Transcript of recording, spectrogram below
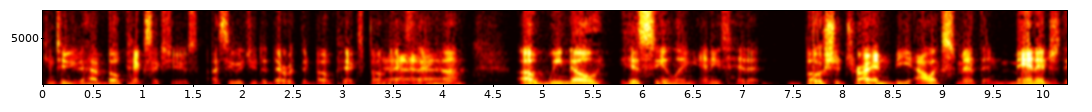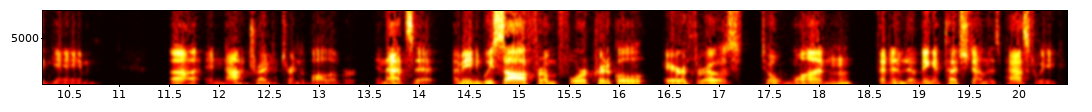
continue to have Bo Picks issues. I see what you did there with the Bo Picks, Bo Nix thing, huh? Uh, we know his ceiling, and he's hit it. Bo should try and be Alex Smith and manage the game uh, and not try to turn the ball over. And that's it. I mean, we saw from four critical error throws to one Mm-hmm. that ended up being a touchdown this past week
